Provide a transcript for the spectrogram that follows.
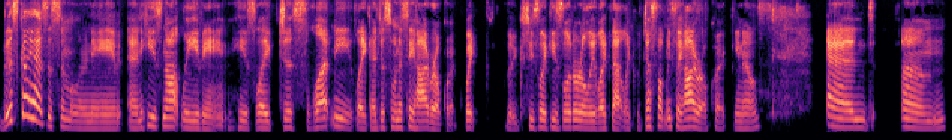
this guy has a similar name and he's not leaving. He's like, just let me, like, I just want to say hi real quick. Like, like she's like, he's literally like that. Like, just let me say hi real quick, you know? And Um,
